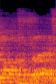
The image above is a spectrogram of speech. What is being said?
your face.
